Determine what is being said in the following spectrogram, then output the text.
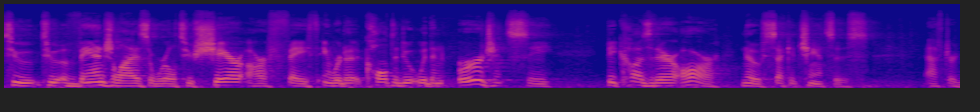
to, to evangelize the world, to share our faith, and we're to, called to do it with an urgency because there are no second chances after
